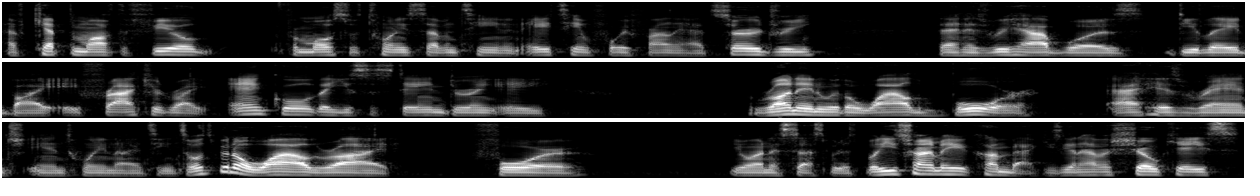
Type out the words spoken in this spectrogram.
have kept him off the field for most of 2017 and 18 before he finally had surgery. Then his rehab was delayed by a fractured right ankle that he sustained during a run in with a wild boar at his ranch in 2019. So it's been a wild ride for Yoenis Cespedes. But he's trying to make a comeback. He's going to have a showcase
